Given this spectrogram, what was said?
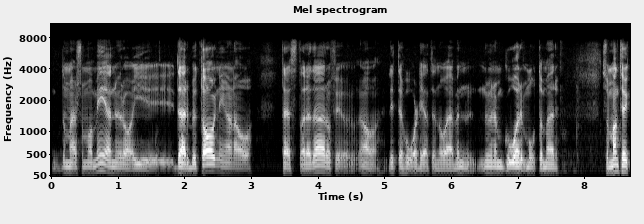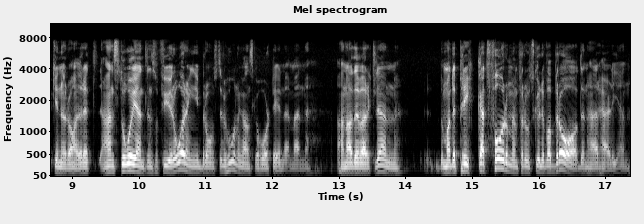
de här som var med nu då i derbyuttagningarna och testade där och ja, lite hårdheten och även nu när de går mot de här som man tycker nu då, han står egentligen som fyraåring i bronsdivisionen ganska hårt inne men han hade verkligen, de hade prickat formen för att de skulle vara bra den här helgen.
